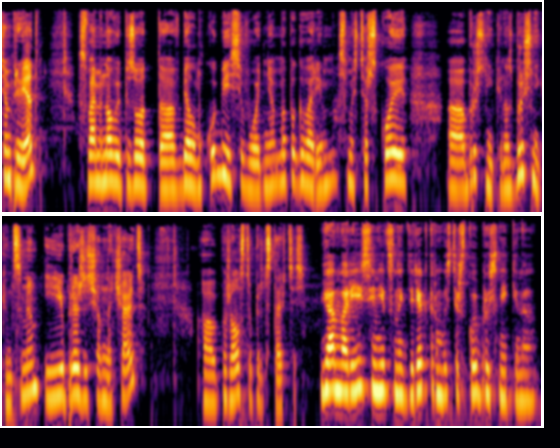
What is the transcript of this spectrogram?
Всем привет! С вами новый эпизод э, в Белом Кубе, и сегодня мы поговорим с мастерской э, Брусникина, с брусникинцами. И прежде чем начать, э, пожалуйста, представьтесь. Я Мария Синицына, директор мастерской Брусникина.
